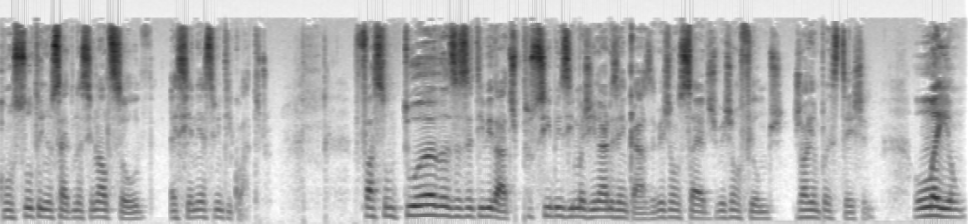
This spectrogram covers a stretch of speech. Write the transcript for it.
consultem o site Nacional de Saúde, a CNS 24. Façam todas as atividades possíveis e imaginárias em casa. Vejam séries, vejam filmes, joguem Playstation, leiam,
